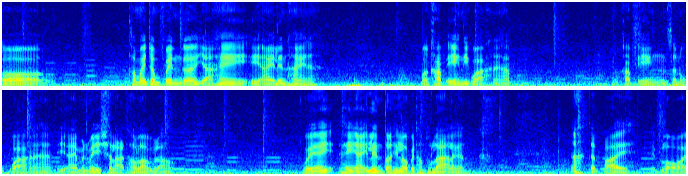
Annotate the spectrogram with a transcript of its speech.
ก็ถ้าไม่จำเป็นก็อย่าให้ AI เล่นให้นะ บังคับเองดีกว่านะครับ บังคับเองสนุกกว่านะฮะ AI มันไม่ฉลาดเท่าเราอยู่แล้ว ไว้ให้ให้ AI เล่นตอนที่เราไปทำธุระแล้วกันอะจัดไปเรียบร้อย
